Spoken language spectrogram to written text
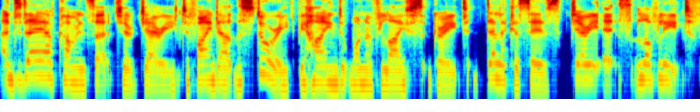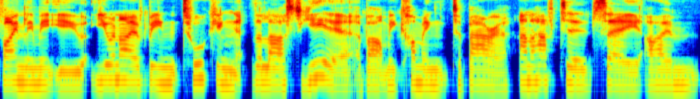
And today I've come in search of Gerry to find out the story behind one of life's great delicacies. Gerry, it's lovely to finally meet you. You and I have been talking the last year about me coming to Barra, and I have to say, I'm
